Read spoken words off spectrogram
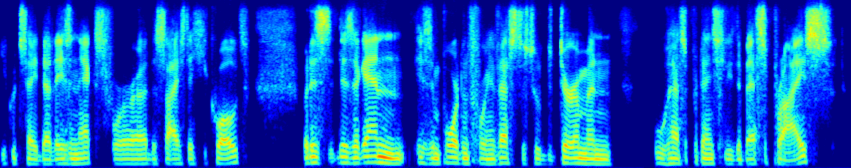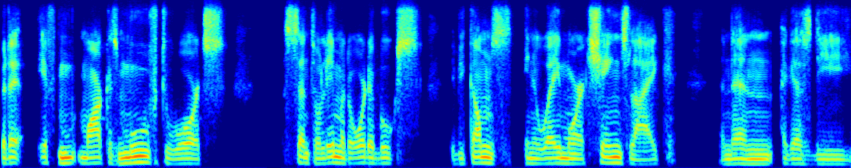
you could say that is an axe for uh, the size that you quote. But this, this again is important for investors to determine who has potentially the best price. But uh, if markets move towards central limit order books, it becomes in a way more exchange-like, and then I guess the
